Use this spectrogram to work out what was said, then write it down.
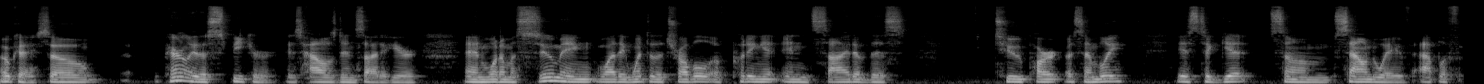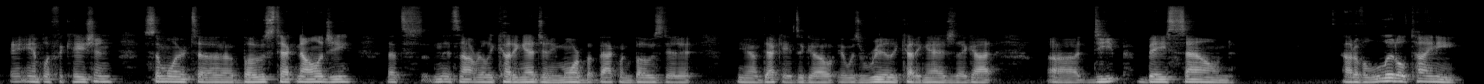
Okay, so apparently the speaker is housed inside of here. And what I'm assuming why they went to the trouble of putting it inside of this two-part assembly is to get some sound wave amplification similar to Bose technology that's it's not really cutting edge anymore. But back when Bose did it, you know, decades ago, it was really cutting edge. They got uh, deep bass sound out of a little tiny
